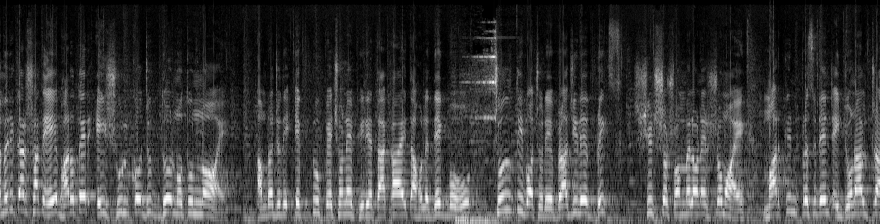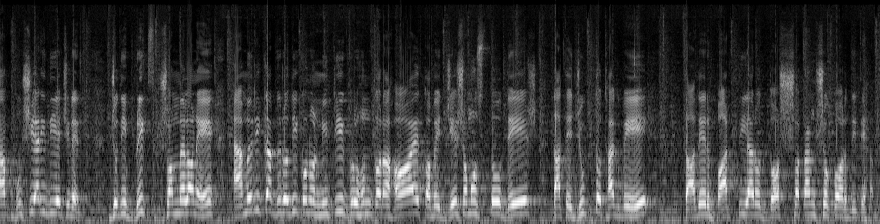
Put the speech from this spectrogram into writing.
আমেরিকার সাথে ভারতের এই শুল্ক যুদ্ধ নতুন নয়। আমরা যদি একটু পেছনে ফিরে তাকাই, তাহলে দেখব চলতি বছরে ব্রাজিলে ব্রিক্স শীর্ষ সম্মেলনের সময় মার্কিন প্রেসিডেন্ট এই ডোনাল্ড ট্রাম্প হুঁশিয়ারি দিয়েছিলেন। যদি ব্রিক্স সম্মেলনে আমেরিকা বিরোধী কোনো নীতি গ্রহণ করা হয়, তবে যে সমস্ত দেশ তাতে যুক্ত থাকবে, তাদের বাড়তি আরও দশ শতাংশ কর দিতে হবে।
